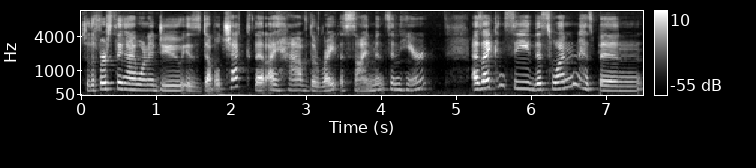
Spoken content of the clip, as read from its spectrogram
So the first thing I want to do is double check that I have the right assignments in here. As I can see, this one has been,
